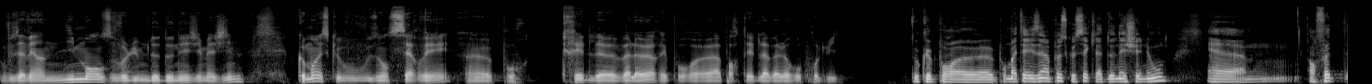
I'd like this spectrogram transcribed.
Vous avez un immense volume de données, j'imagine. Comment est-ce que vous vous en servez pour créer de la valeur et pour apporter de la valeur au produit? Donc pour, pour matérialiser un peu ce que c'est que la donnée chez nous, en fait,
